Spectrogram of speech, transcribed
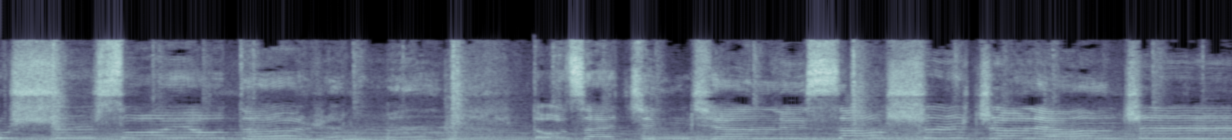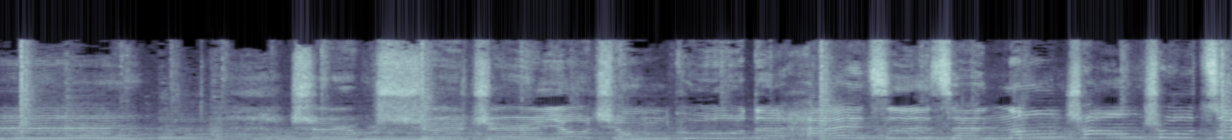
不是所有的人们都在金钱里丧失着良知？是不是只有穷苦的孩子才能唱出最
